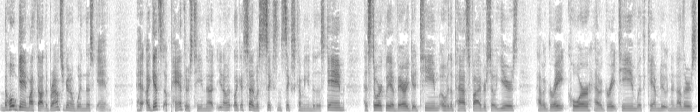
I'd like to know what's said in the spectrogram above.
the whole game, I thought the Browns are going to win this game against a Panthers team that, you know, like I said, was six and six coming into this game historically a very good team over the past five or so years, have a great core, have a great team with Cam Newton and others.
